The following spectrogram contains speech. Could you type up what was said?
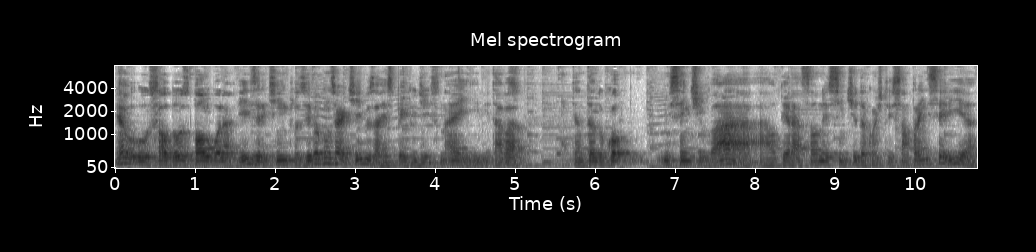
É, o, saudoso Paulo Bonavides, ele tinha inclusive alguns artigos a respeito disso, né? E estava tentando incentivar a alteração nesse sentido da Constituição para inserir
